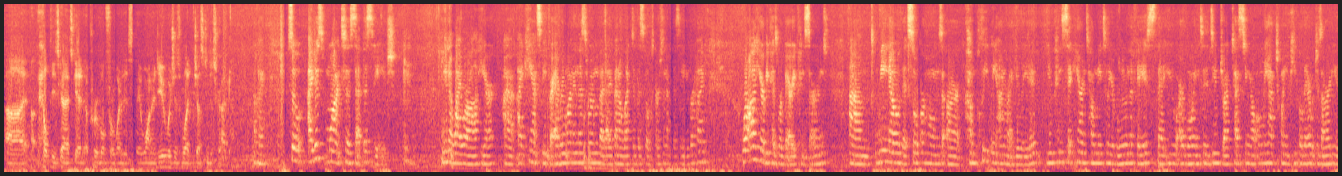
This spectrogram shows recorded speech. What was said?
uh, help these guys get approval for what it is they want to do, which is what Justin described. Okay, so I just want to set the stage. You know why we're all here. I I can't speak for everyone in this room, but I've been elected the spokesperson of this neighborhood. We're all here because we're very concerned. Um, We know that sober homes are completely unregulated. You can sit here and tell me till you're blue in the face that you are going to do drug testing, you'll only have 20 people there, which is already a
